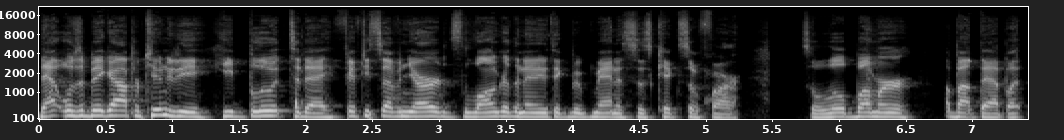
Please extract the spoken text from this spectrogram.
That was a big opportunity. He blew it today. 57 yards, longer than anything McManus has kicked so far. So a little bummer about that, but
